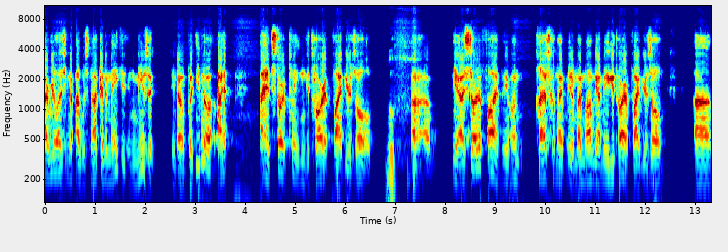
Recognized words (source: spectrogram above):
I realized you know I was not going to make it in music. You know, but even though I I had started playing guitar at five years old, um, yeah, I started at five. You know, on classical, my you know my mom got me a guitar at five years old. Um,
